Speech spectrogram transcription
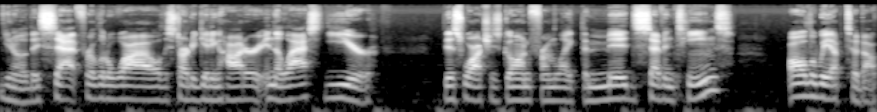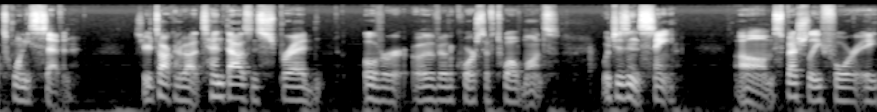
you know, they sat for a little while. They started getting hotter. In the last year, this watch has gone from like the mid 17s all the way up to about 27. So you're talking about 10,000 spread over over the course of 12 months, which is insane. Um, especially for a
